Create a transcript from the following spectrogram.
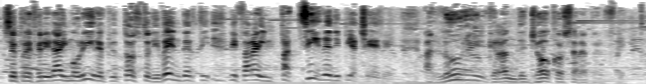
se preferirai morire piuttosto di venderti, li farai impazzire di piacere. Allora il grande gioco sarà perfetto.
